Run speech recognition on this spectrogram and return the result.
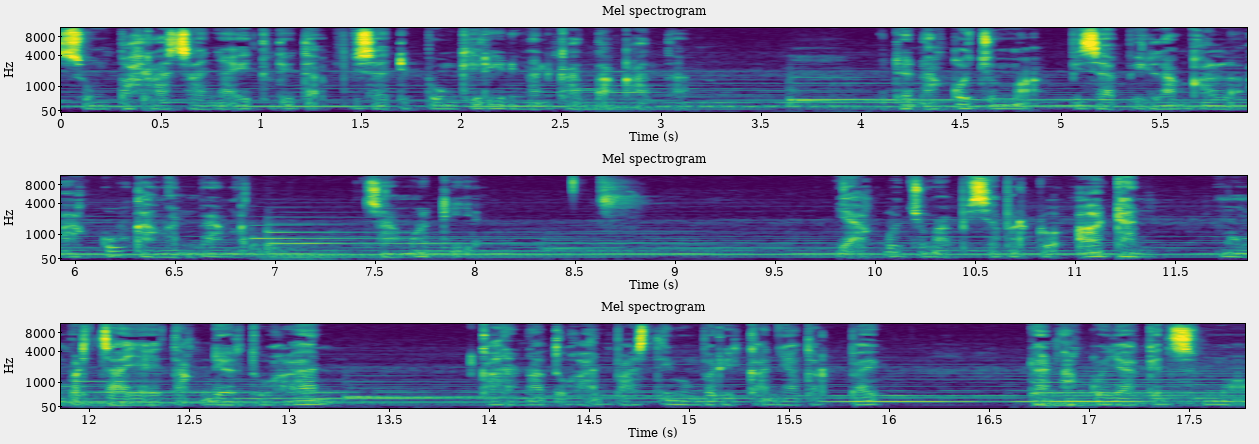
Sumpah rasanya itu tidak bisa dipungkiri dengan kata-kata dan aku cuma bisa bilang kalau aku kangen banget sama dia. Ya aku cuma bisa berdoa dan mempercayai takdir Tuhan. Karena Tuhan pasti memberikan yang terbaik. Dan aku yakin semua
